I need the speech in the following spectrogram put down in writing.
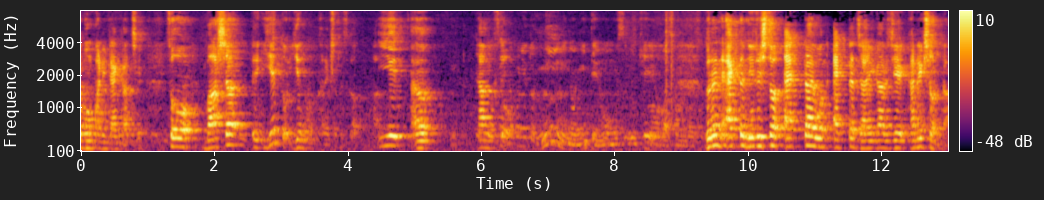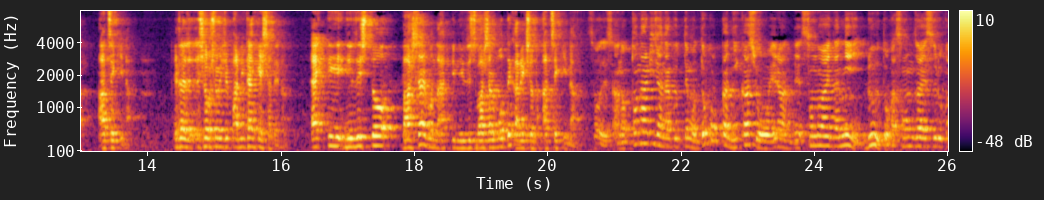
এবং পানি ট্যাঙ্ক আছে তো বাসা এ- ইয়ে তো ইয়ে নো কানেকশন 家あのタンクと正確に言うと任意の2点を結ぶ経路が存在する ধরেন একটা নির্দিষ্ট একটা এবং একটা জায়গার যে কানেকশনটা আছে কিনা এটা সবসময় যে পানি ট্যাঙ্কের সাথে না একটি নির্দিষ্ট বাসা এবং একটি নির্দিষ্ট বাসার মধ্যে কানেকশন আছে কিনা そうですあの隣じゃなくてもどこか2箇所を選んでその間にルートが存在するか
